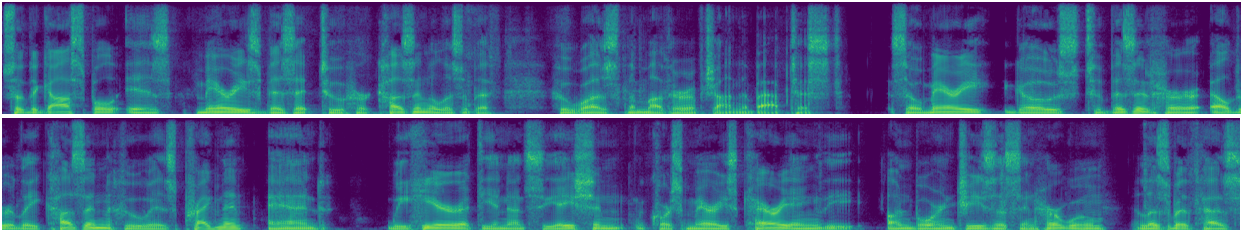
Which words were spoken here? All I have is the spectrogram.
So the gospel is Mary's visit to her cousin Elizabeth, who was the mother of John the Baptist. So Mary goes to visit her elderly cousin who is pregnant, and we hear at the Annunciation, of course, Mary's carrying the unborn Jesus in her womb. Elizabeth has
